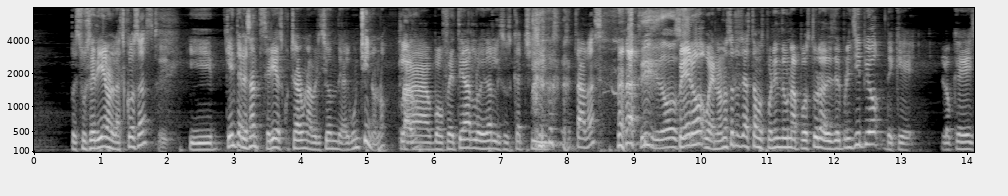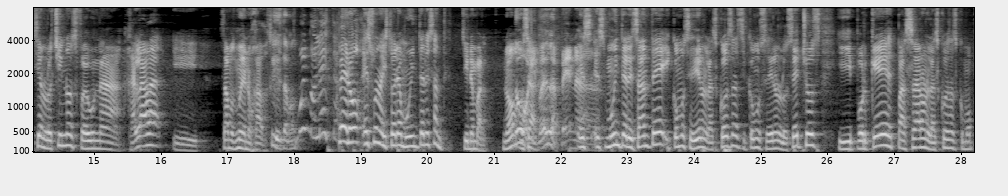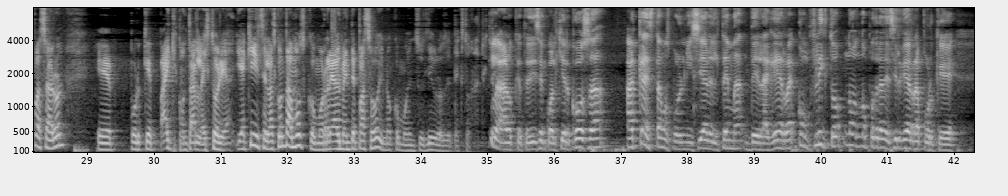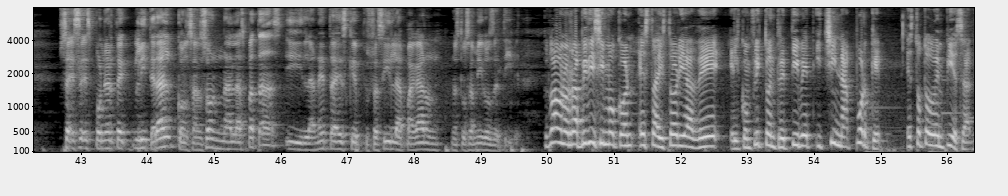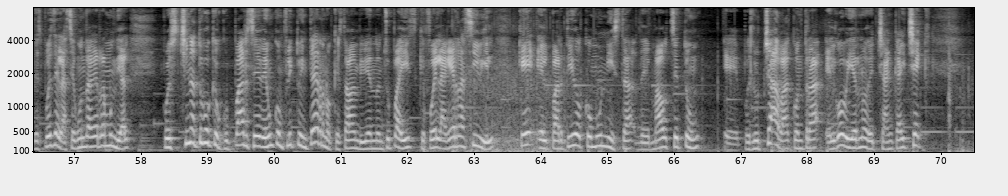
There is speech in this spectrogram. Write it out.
pues sucedieron las cosas. Sí. Y qué interesante sería escuchar una versión de algún chino, ¿no? Claro. Para bofetearlo y darle sus cachitadas. Sí, no, sí. Pero bueno, nosotros ya estamos poniendo una postura desde el principio de que lo que hicieron los chinos fue una jalada y estamos muy enojados. Sí, estamos muy molestos. Pero es una historia muy interesante, sin embargo, ¿no? No, o sea, vale la pena. es, es muy interesante y cómo se dieron las cosas y cómo se dieron los hechos y por qué pasaron las cosas como pasaron. eh, porque hay que contar la historia. Y aquí se las contamos como realmente pasó y no como en sus libros de texto gratuito. Claro que te dicen cualquier cosa. Acá estamos por iniciar el tema de la guerra, conflicto. No, no podría decir guerra porque es, es ponerte literal con Sansón a las patadas. Y la neta es que pues así la pagaron nuestros amigos de Tíbet. Pues vámonos rapidísimo con esta historia de conflicto entre Tíbet y China, porque esto todo empieza después de la Segunda Guerra Mundial, pues China tuvo que ocuparse de un conflicto interno que estaban viviendo en su país, que fue la guerra civil que el Partido Comunista de Mao Zedong eh, pues luchaba contra el gobierno de Chiang Kai-shek.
